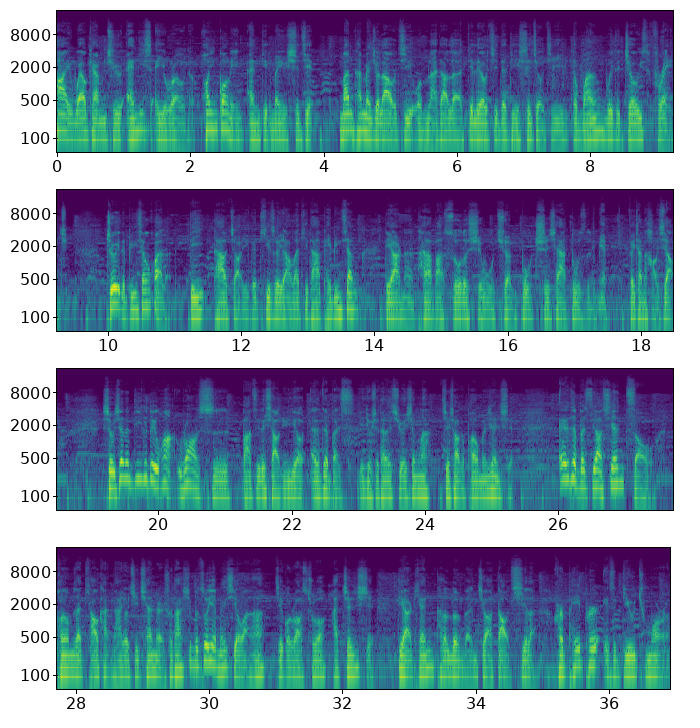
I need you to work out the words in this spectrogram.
Hi, welcome to Andy's A Road，欢迎光临 Andy 的美语世界。漫谈美剧老友记，我们来到了第六季的第十九集，The One with Joey's Fridge。Joey 的冰箱坏了，第一，他要找一个替罪羊来替他赔冰箱；第二呢，他要把所有的食物全部吃下肚子里面，非常的好笑。首先呢，第一个对话，Ross 把自己的小女友 Elizabeth，也就是他的学生啦，介绍给朋友们认识。Elizabeth 要先走。朋友们在调侃他，尤其 Chandler 说他是不是作业没写完啊？结果 Ross 说还真是，第二天他的论文就要到期了。Her paper is due tomorrow。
